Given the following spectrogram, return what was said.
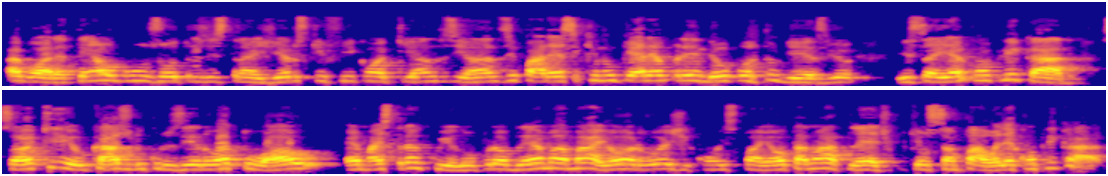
Agora, tem alguns outros estrangeiros que ficam aqui anos e anos e parece que não querem aprender o português, viu? Isso aí é complicado. Só que o caso do Cruzeiro atual é mais tranquilo. O problema maior hoje com o espanhol está no Atlético, porque o São Paulo é complicado.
